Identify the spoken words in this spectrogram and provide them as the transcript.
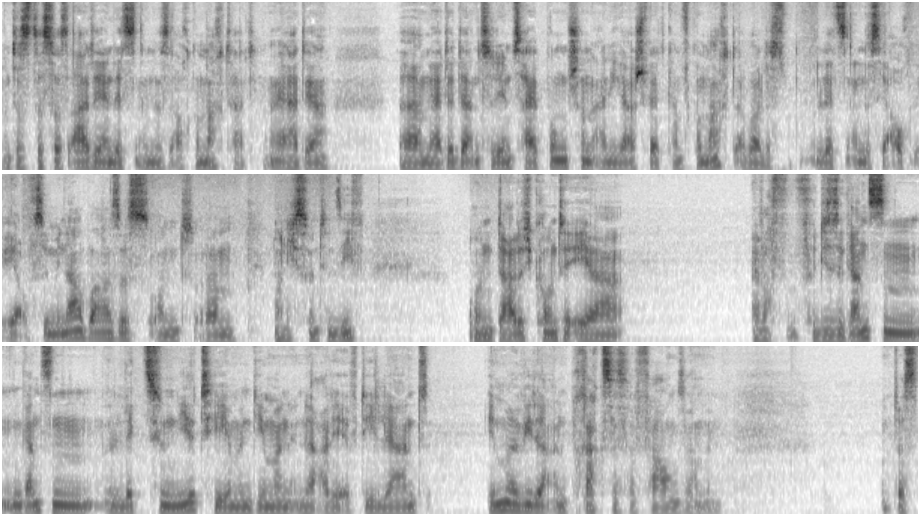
Und das ist das, was Adrian letzten Endes auch gemacht hat. Er hat ja ähm, er hatte dann zu dem Zeitpunkt schon einige Schwertkampf gemacht, aber das letzten Endes ja auch eher auf Seminarbasis und ähm, noch nicht so intensiv. Und dadurch konnte er einfach für diese ganzen, ganzen Lektionierthemen, die man in der ADFD lernt, immer wieder an Praxiserfahrung sammeln. Und das,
